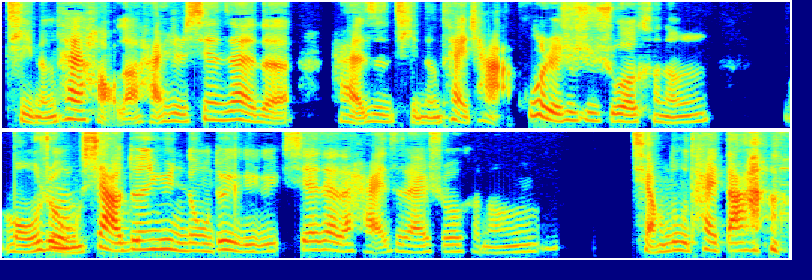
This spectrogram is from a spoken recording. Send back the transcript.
体能太好了，还是现在的孩子体能太差，或者是说可能？某种下蹲运动对于现在的孩子来说，可能强度太大了。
